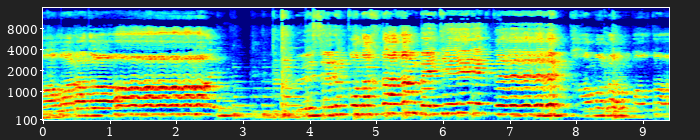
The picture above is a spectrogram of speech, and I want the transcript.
бал арадай өздерің қонақтаған бәйтеректің тамырын балталамай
